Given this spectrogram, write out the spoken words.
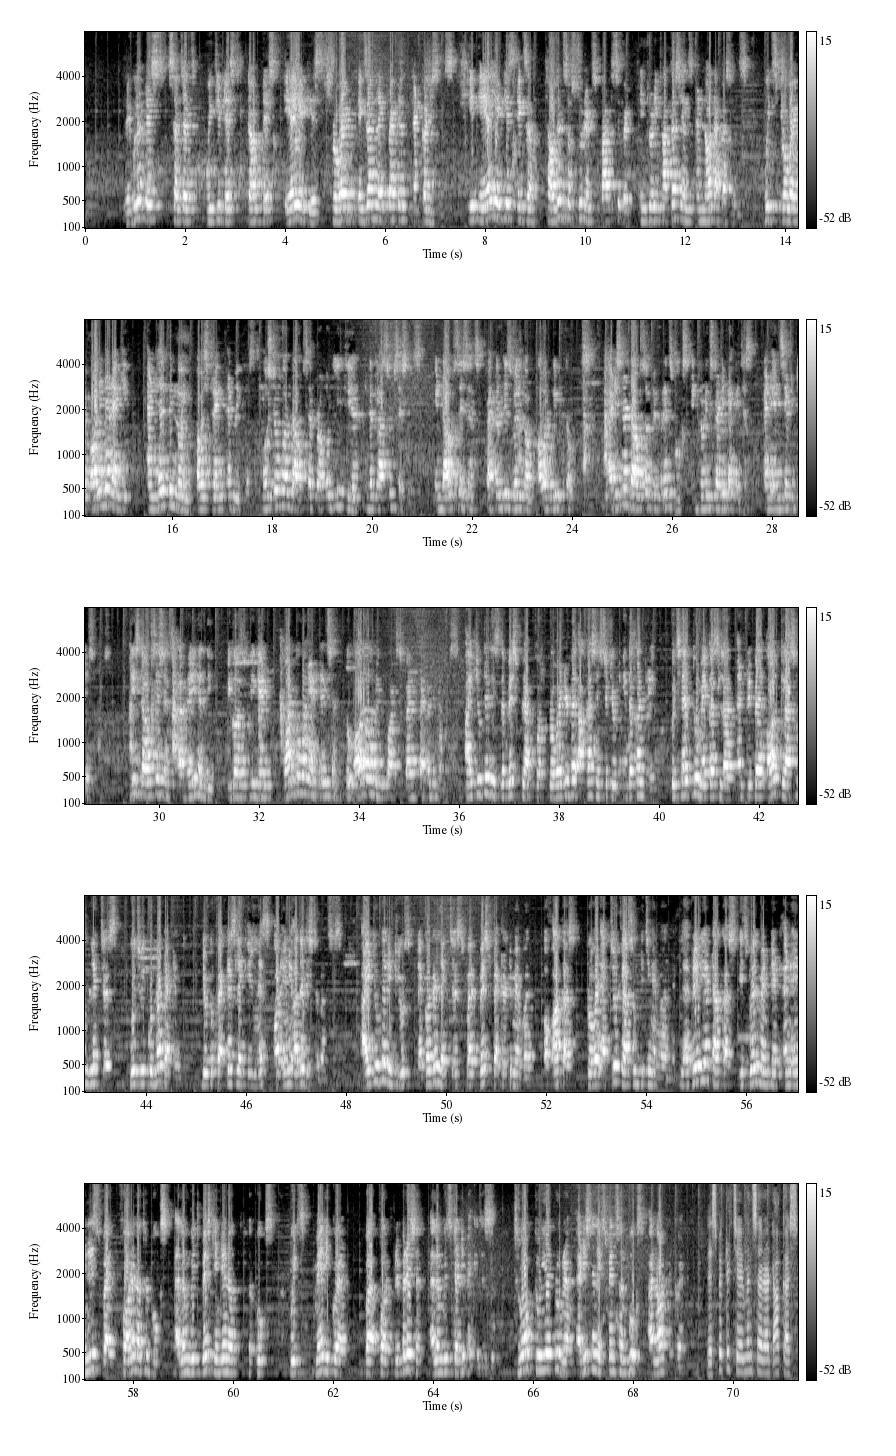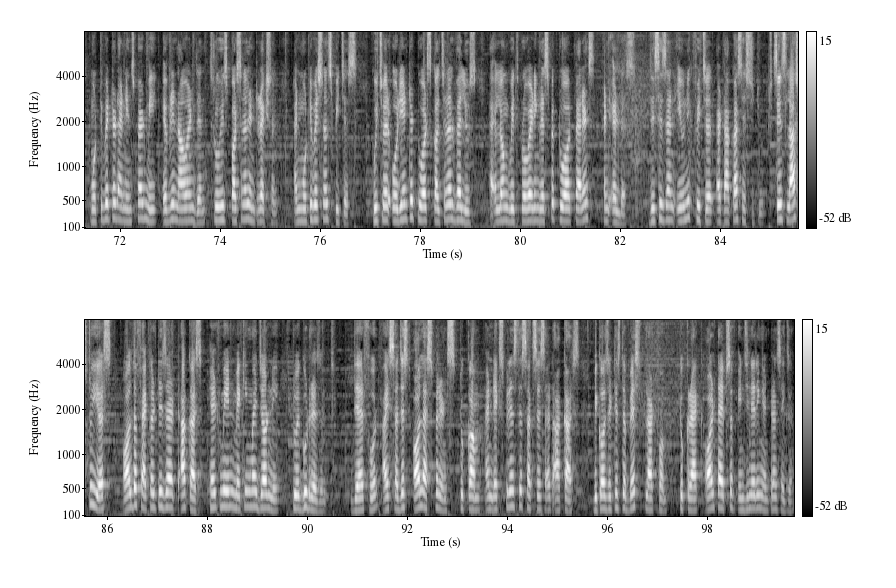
Regular tests such as weekly test, term test, AIATS provide exam-like pattern and conditions. In AIATS exam, thousands of students participate including Aakashians and non-Aakashians which provide all India ranking and help in knowing our strength and weakness. Most of our doubts are properly cleared in the classroom sessions. In doubt sessions, faculties welcome our weak topics. Additional doubts of reference books including study packages and NCERT textbooks. These doubt sessions are very healthy because we get one-to-one -one attention to all our weak points by faculty members. iTutor is the best platform provided by Aakash Institute in the country which help to make us learn and prepare all classroom lectures which we could not attend due to factors like illness or any other disturbances. iTutor includes recorded lectures by best faculty member of Aakash provide actual classroom teaching environment. Library at Aakash is well maintained and enriched by foreign author books along with best Indian author books which may require for preparation along with study packages. Throughout two-year program, additional expense on books are not required. Respected Chairman Sir at Aakash motivated and inspired me every now and then through his personal interaction and motivational speeches, which were oriented towards cultural values along with providing respect to our parents and elders. This is an unique feature at Aakash Institute. Since last two years, all the faculties at Aakash helped me in making my journey to a good result. Therefore, I suggest all aspirants to come and experience the success at Aakash because it is the best platform to crack all types of engineering entrance exam.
